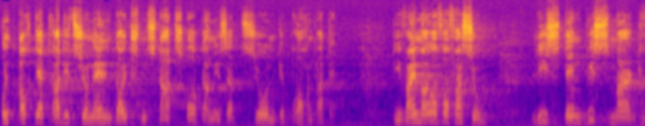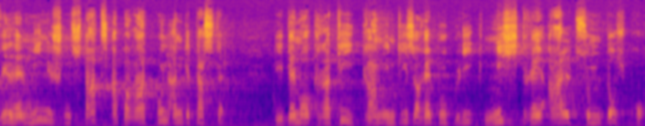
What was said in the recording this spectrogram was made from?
und auch der traditionellen deutschen Staatsorganisation gebrochen hatte. Die Weimarer Verfassung ließ den bismarck-wilhelminischen Staatsapparat unangetastet die Demokratie kam in dieser Republik nicht real zum Durchbruch.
